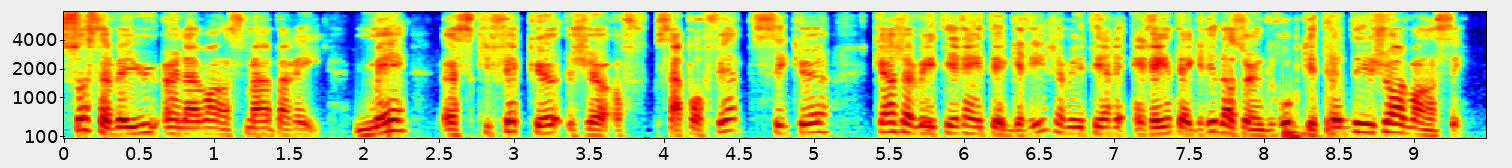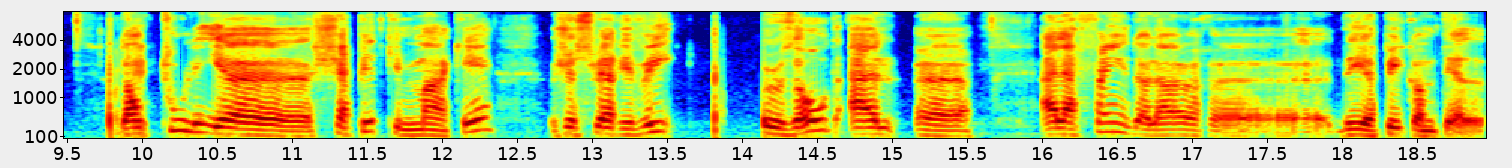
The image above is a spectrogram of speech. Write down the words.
Ça, ça avait eu un avancement pareil. Mais ce qui fait que je, ça n'a pas fait, c'est que quand j'avais été réintégré, j'avais été réintégré dans un groupe qui était déjà avancé. Donc, tous les chapitres qui me manquaient, je suis arrivé, eux autres, à, à la fin de leur euh, DEP comme tel.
